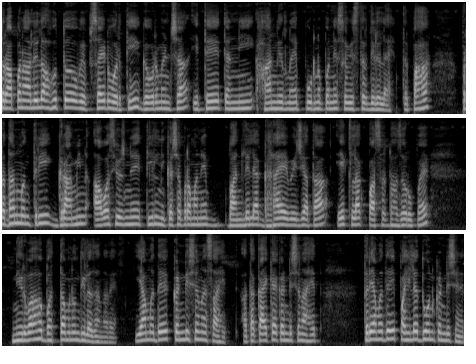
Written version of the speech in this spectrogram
तर आपण आलेलो आहोत वेबसाईटवरती. गव्हर्नमेंटच्या इथे त्यांनी हा निर्णय पूर्णपणे सविस्तर दिलेला आहे. तर पहा प्रधानमंत्री ग्रामीण आवास योजनेतील निकषाप्रमाणे बांधलेल्या घराऐवजी आता एक लाख पासष्ट हजार रुपये निर्वाह भत्ता म्हणून दिला जाणार आहे. यामध्ये कंडिशन असं आहेत. आता काय काय कंडिशन आहेत? तर यामध्ये पहिल्या दोन कंडिशन आहेत.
